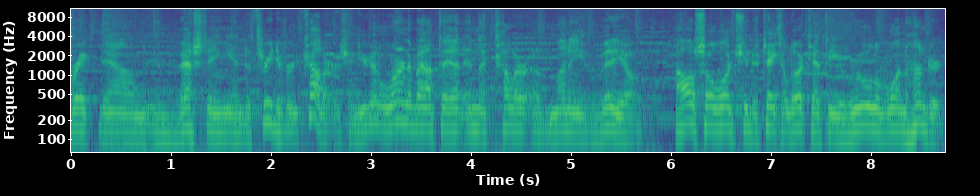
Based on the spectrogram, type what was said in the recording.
break down investing into three different colors, and you're going to learn about that in the Color of Money video. I also want you to take a look at the Rule of 100.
